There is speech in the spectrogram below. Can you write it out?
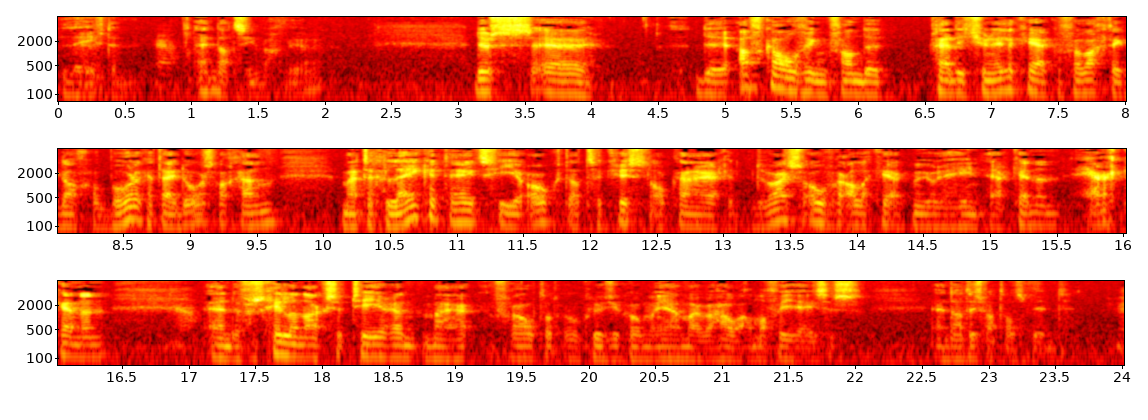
leefden. En dat zien we gebeuren. Dus uh, de afkalving van de traditionele kerken verwacht ik nog een behoorlijke tijd door zal gaan. Maar tegelijkertijd zie je ook dat de christenen elkaar dwars over alle kerkmuren heen erkennen, herkennen. En de verschillen accepteren, maar vooral tot de conclusie komen, ja, maar we houden allemaal van Jezus. En dat is wat ons bindt. Mm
